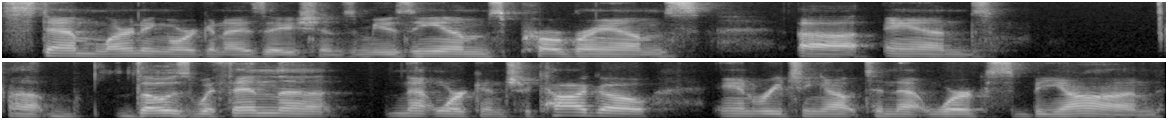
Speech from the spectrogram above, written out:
STEM learning organizations, museums, programs, uh, and uh, those within the network in Chicago and reaching out to networks beyond,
